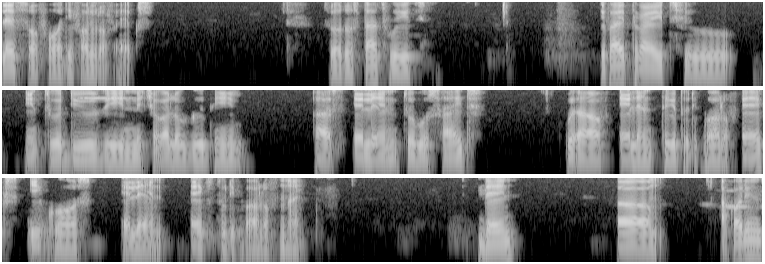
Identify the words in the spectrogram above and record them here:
let's solve for the value of x. So to start with if i try to introduce the natural logarithm as ln to both sides we have ln 3 to the power of x equals ln x to the power of 9. Then, um, according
